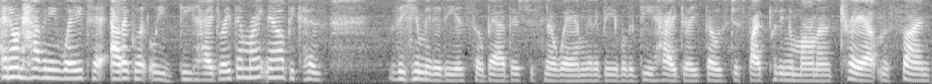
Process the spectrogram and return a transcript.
I don't have any way to adequately dehydrate them right now because the humidity is so bad. There's just no way I'm going to be able to dehydrate those just by putting them on a tray out in the sun.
